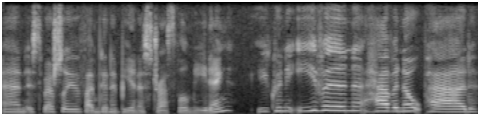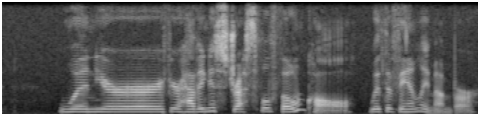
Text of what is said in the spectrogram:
and especially if I'm going to be in a stressful meeting. You can even have a notepad when you're if you're having a stressful phone call with a family member.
